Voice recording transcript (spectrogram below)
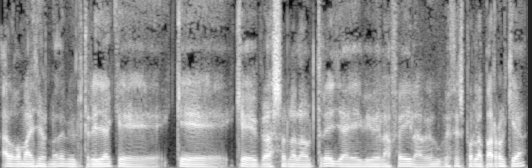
algo mayor, ¿no? De mi ultrella que, que, que va sola a la ultrella y vive la fe y la veo veces por la parroquia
